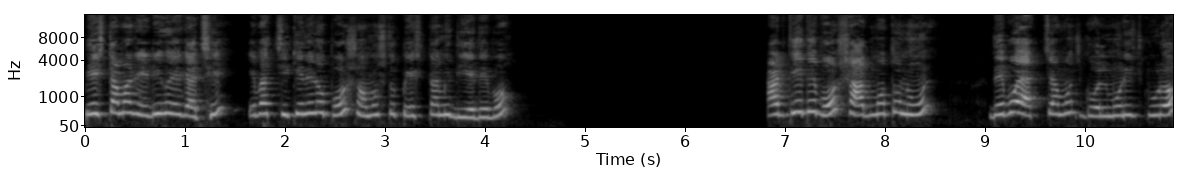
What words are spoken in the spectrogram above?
পেস্ট আমার রেডি হয়ে গেছে। এবার চিকেনের ওপর সমস্ত পেস্টটা আমি দিয়ে দেব। আর দিয়ে দেব স্বাদ মতো নুন দেব এক চামচ গোলমরিচ গুঁড়ো।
